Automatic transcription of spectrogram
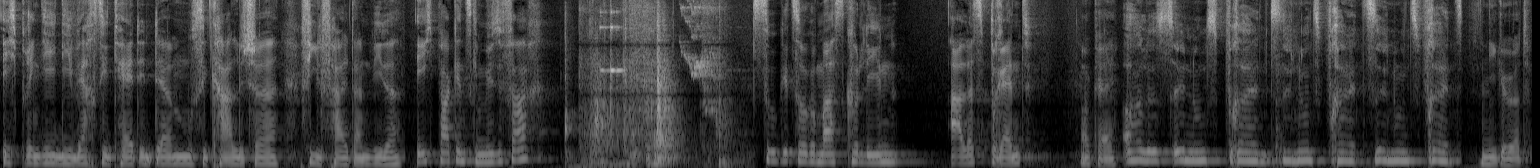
Ich bringe die Diversität in der musikalischen Vielfalt dann wieder. Ich packe ins Gemüsefach. Zugezogen maskulin. Alles brennt. Okay. Alles in uns brennt, in uns brennt, in uns brennt. Nie gehört.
